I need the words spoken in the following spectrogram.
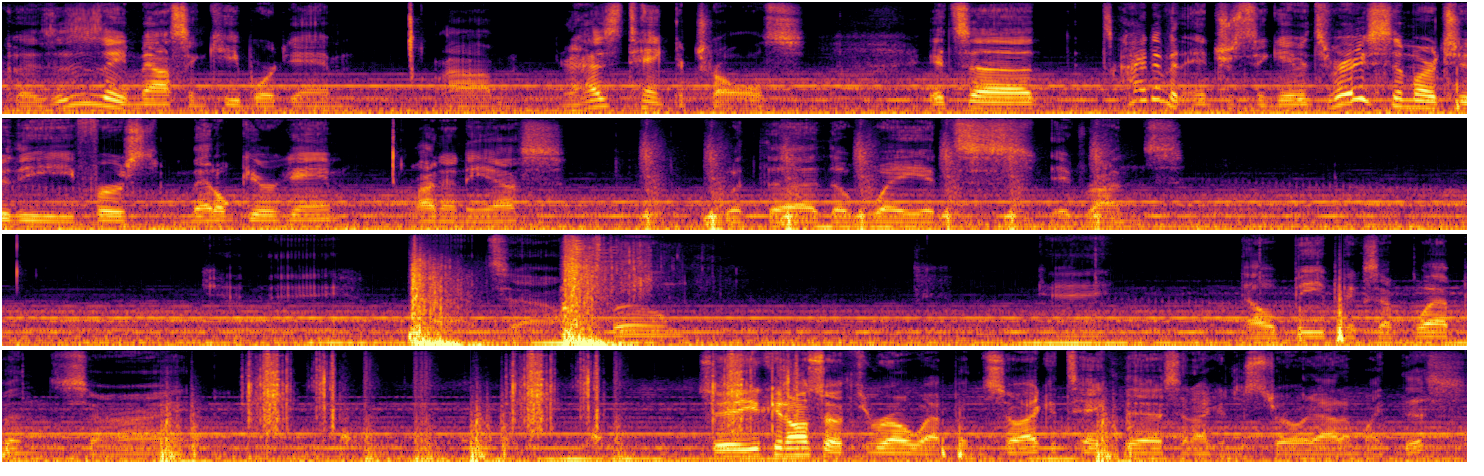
because this is a mouse and keyboard game. Um, it has tank controls. It's a it's kind of an interesting game. It's very similar to the first Metal Gear game on NES with the the way it's it runs. LB picks up weapons, alright. So you can also throw weapons. So I could take this and I could just throw it at him like this.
